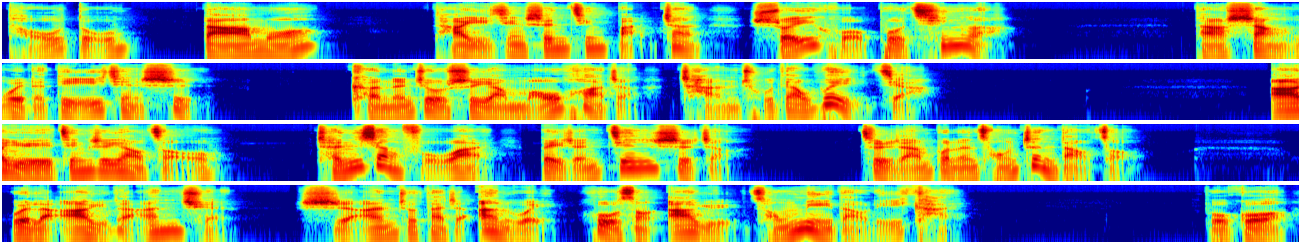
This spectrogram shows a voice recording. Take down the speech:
投毒、打磨。他已经身经百战，水火不侵了。他上位的第一件事，可能就是要谋划着铲除掉魏家。阿宇今日要走，丞相府外被人监视着，自然不能从正道走。为了阿宇的安全，石安就带着暗卫护送阿宇从密道离开。不过，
